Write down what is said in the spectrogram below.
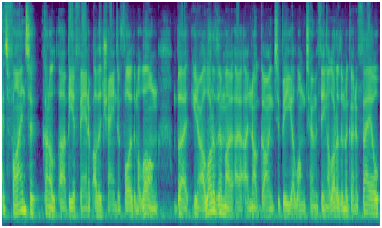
it's fine to kind of uh, be a fan of other chains and follow them along, but you know a lot of them are, are not going to be a long term thing. A lot of them are going to fail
